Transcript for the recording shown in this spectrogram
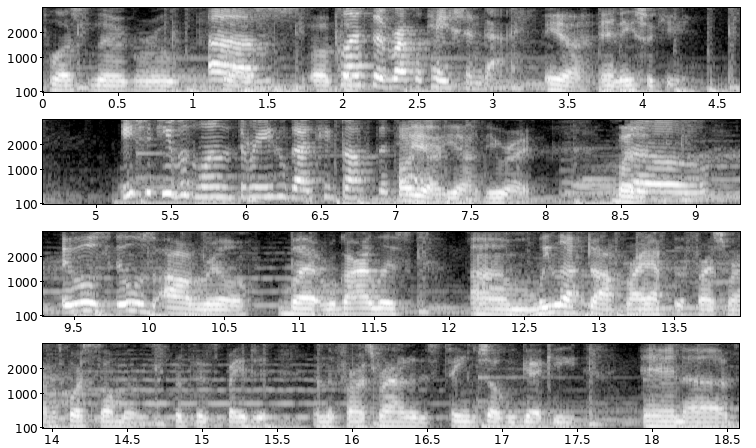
Plus their group, plus, uh, plus the replication guy. yeah, and Ishiki. Ishiki was one of the three who got kicked off the ten. Oh yeah, yeah, you're right. But so it was it was all real. But regardless, um, we left off right after the first round. Of course, someone's participated in the first round of this team Shokugeki, and uh,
